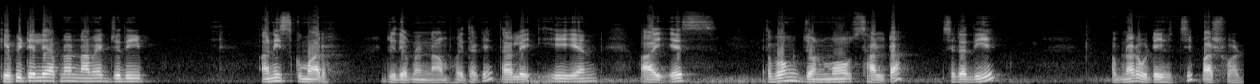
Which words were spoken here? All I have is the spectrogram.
ক্যাপিটালে আপনার নামের যদি আনিস কুমার যদি আপনার নাম হয়ে থাকে, তাহলে এ এন আই এস এবং জন্ম সালটা সেটা দিয়ে আপনার ওইটাই হচ্ছে পাসওয়ার্ড।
